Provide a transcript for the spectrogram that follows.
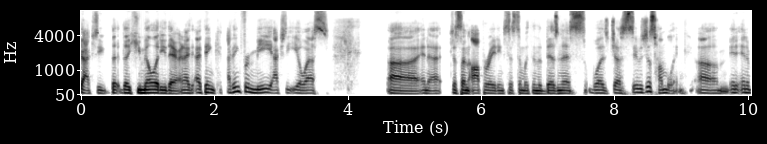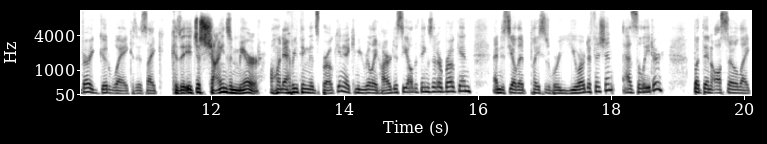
actually, the the humility there, and I, I think I think for me actually EOS uh, and a, just an operating system within the business was just it was just humbling um, in, in a very good way because it's like because it just shines a mirror on everything that's broken. It can be really hard to see all the things that are broken and to see all the places where you are deficient as the leader. But then also like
